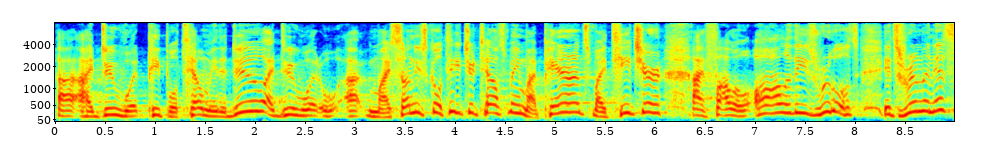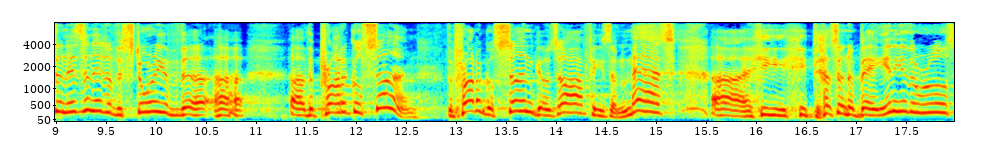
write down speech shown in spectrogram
Uh, I do what people tell me to do. I do what uh, my Sunday school teacher tells me, my parents, my teacher. I follow all of these rules. It's reminiscent, isn't it, of the story of the, uh, uh, the prodigal son. The prodigal son goes off, he's a mess, uh, he, he doesn't obey any of the rules,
